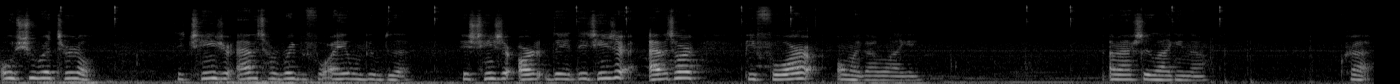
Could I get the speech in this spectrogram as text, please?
Oh, shoot, red turtle. They changed your avatar right before. I hate when people do that. They changed their art. They they changed their avatar before. Oh my god, I'm lagging. I'm actually lagging now. Crap.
